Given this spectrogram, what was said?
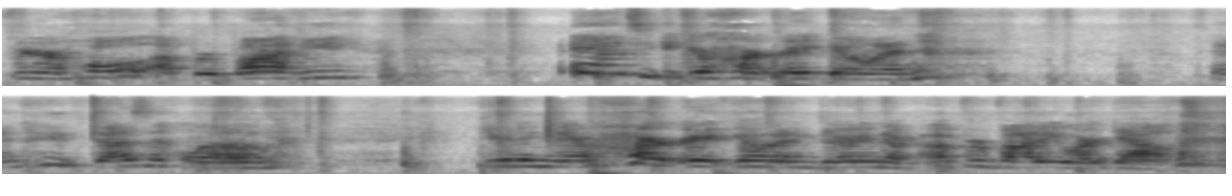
for your whole upper body and to get your heart rate going. And who doesn't love getting their heart rate going during their upper body workout?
